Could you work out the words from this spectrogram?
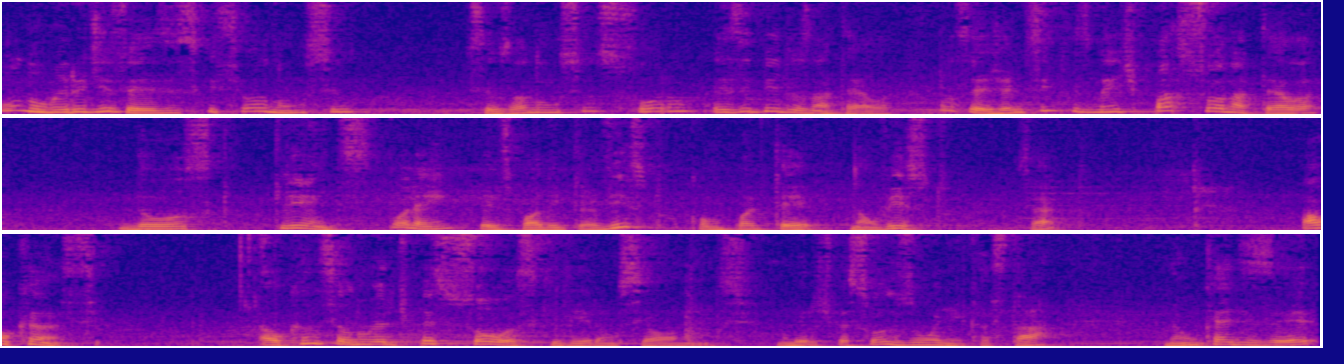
o número de vezes que seu anúncio, seus anúncios foram exibidos na tela. Ou seja, ele simplesmente passou na tela dos clientes. Porém, eles podem ter visto, como pode ter não visto, certo? Alcance. Alcance é o número de pessoas que viram seu anúncio. Número de pessoas únicas, tá? Não quer dizer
